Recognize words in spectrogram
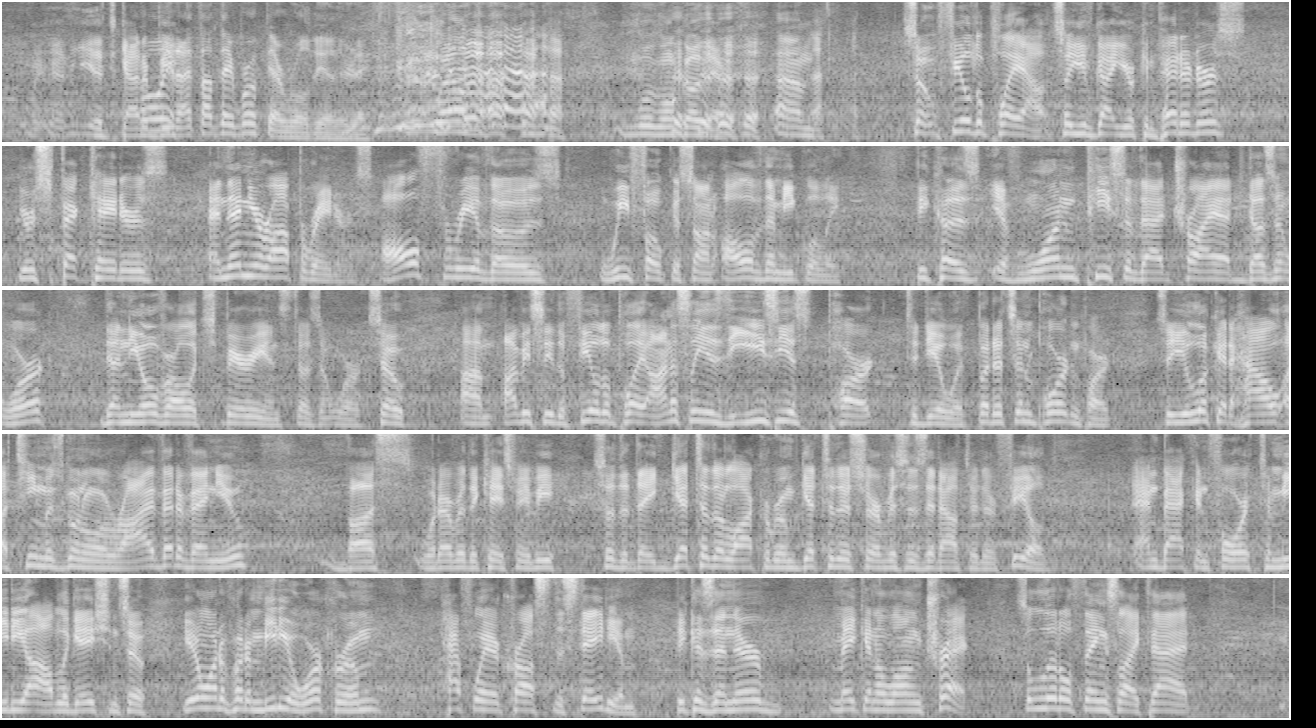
It's got to oh, be. wait, I thought they broke that rule the other day. well, we won't go there. Um, so field of play out. So you've got your competitors, your spectators, and then your operators. All three of those, we focus on all of them equally. Because if one piece of that triad doesn't work, then the overall experience doesn't work. So um, obviously the field of play, honestly, is the easiest part to deal with, but it's an important part. So you look at how a team is going to arrive at a venue, bus, whatever the case may be, so that they get to their locker room, get to their services, and out to their field. And back and forth to media obligations. So you don't want to put a media workroom halfway across the stadium because then they're making a long trek. So little things like that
